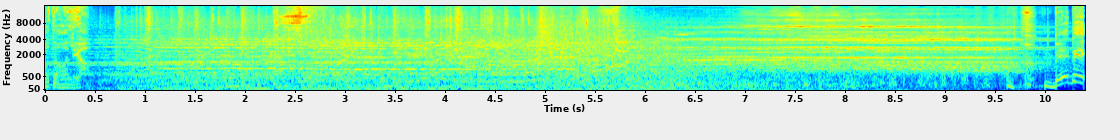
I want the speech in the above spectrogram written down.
పద Alia. Baby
